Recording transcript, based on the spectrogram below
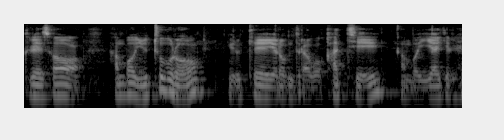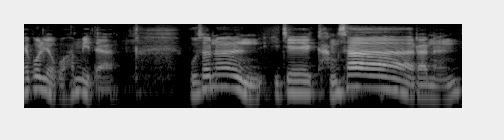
그래서 한번 유튜브로 이렇게 여러분들하고 같이 한번 이야기를 해보려고 합니다. 우선은 이제 강사라는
